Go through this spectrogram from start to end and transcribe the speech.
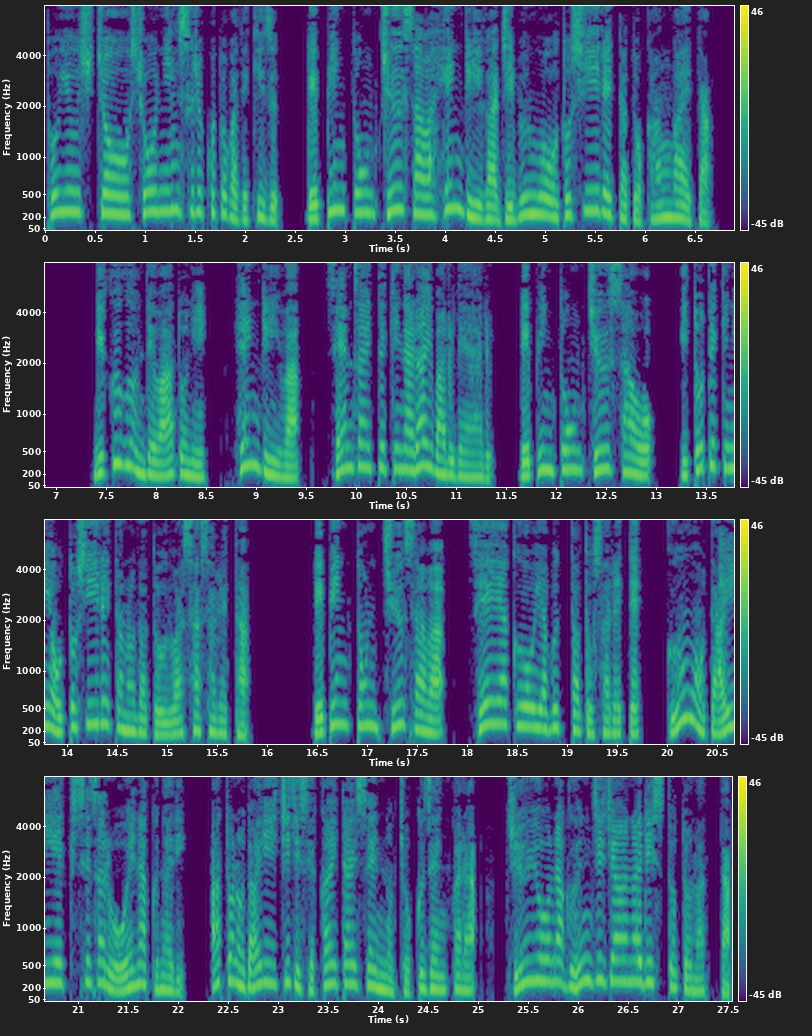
という主張を承認することができず、レピントン中佐はヘンリーが自分を陥れたと考えた。陸軍では後に、ヘンリーは潜在的なライバルであるレピントン中佐を意図的に陥れたのだと噂された。レピントン中佐は制約を破ったとされて、軍を退役せざるを得なくなり、後の第一次世界大戦の直前から重要な軍事ジャーナリストとなった。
